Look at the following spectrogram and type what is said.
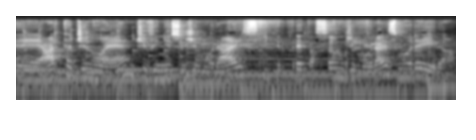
é, Arca de Noé, de Vinícius de Moraes, interpretação de Moraes Moreira.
